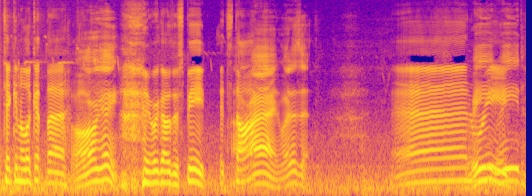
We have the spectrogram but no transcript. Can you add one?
We're taking a look at the, Okay. here we go, the speed. It All stopped right. What is it? and Read, read. read.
